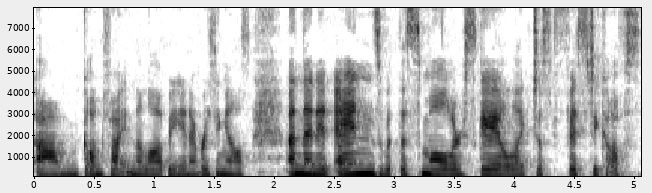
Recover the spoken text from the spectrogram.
um, gunfight in the lobby and everything else, and then it ends with the smaller scale, like just fisticuffs.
